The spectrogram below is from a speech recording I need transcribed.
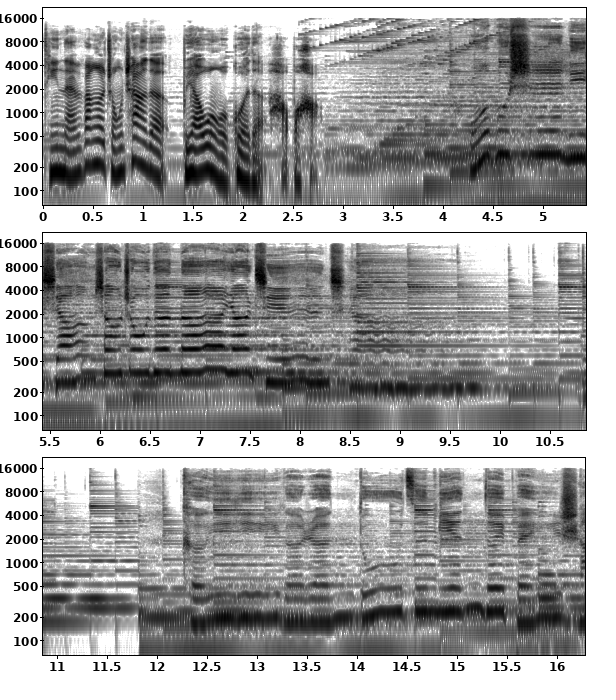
听南方二重唱的《不要问我过得好不好》。我不是你想象中的那样坚强，可以一个人独自面对悲伤。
